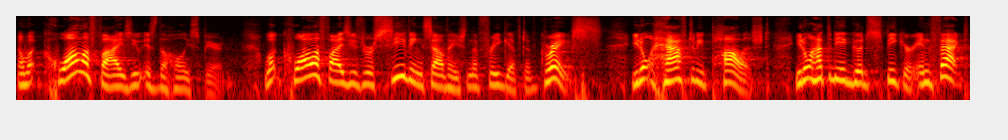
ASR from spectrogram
And what qualifies you is the Holy Spirit. What qualifies you is receiving salvation, the free gift of grace. You don't have to be polished. You don't have to be a good speaker. In fact,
